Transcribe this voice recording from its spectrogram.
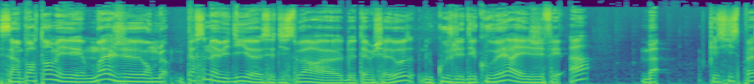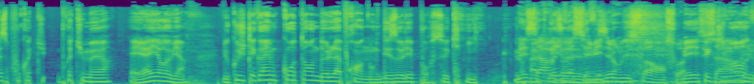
C'est important, mais moi, je, on personne m'avait dit euh, cette histoire euh, de Time Shadows. Du coup, je l'ai découvert et j'ai fait ah bah qu'est-ce qui se passe? Pourquoi tu pourquoi tu meurs? Et là, il revient. Du coup, j'étais quand même content de l'apprendre. Donc désolé pour ceux qui. Mais ça arrive assez vite dans l'histoire en soi. Mais effectivement, dès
